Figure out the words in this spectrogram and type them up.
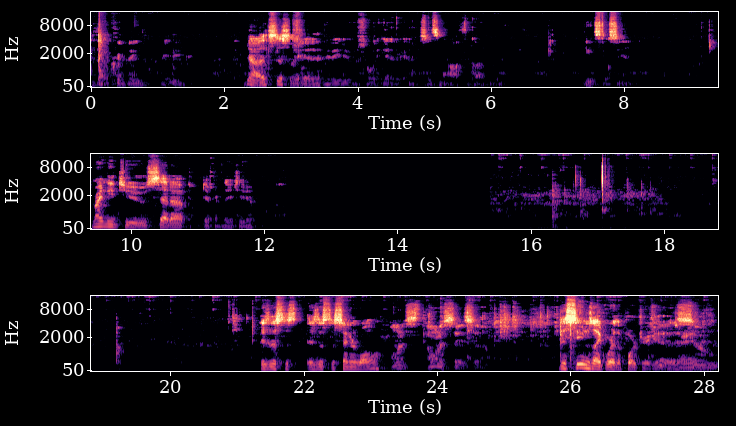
Without crimping, maybe No, it's just like a. maybe you do it fully. Yeah, there you go. So it's not off the cardboard. You can still see it. Might need to set up differently too. Is this the, is this the center wall? I want to. I want to say so. This seems like where the portrait Yeah, goes, right? So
